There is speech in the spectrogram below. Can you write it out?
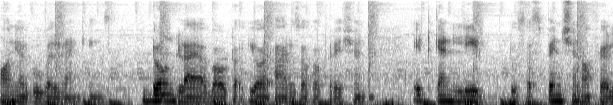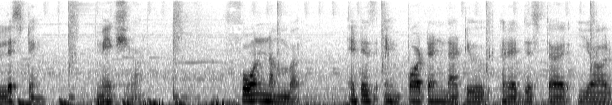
on your google rankings. Don't lie about your hours of operation. It can lead to suspension of your listing. Make sure phone number. It is important that you register your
